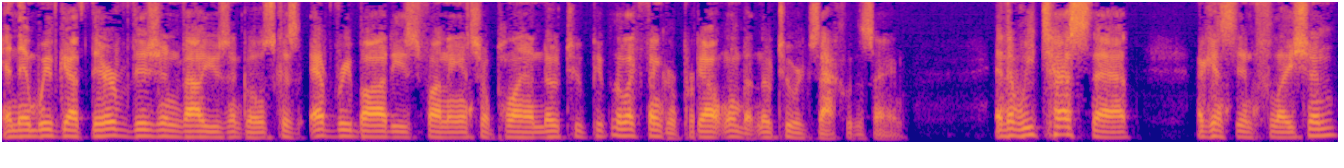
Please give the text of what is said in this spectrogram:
And then we've got their vision, values, and goals because everybody's financial plan, no two people, are like fingerprint, got one, but no two are exactly the same. And then we test that against inflation,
